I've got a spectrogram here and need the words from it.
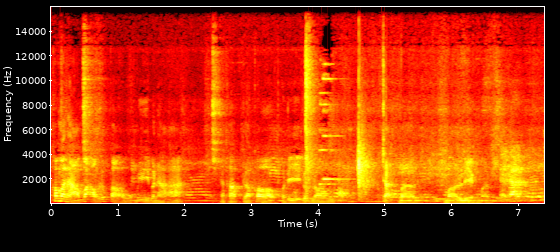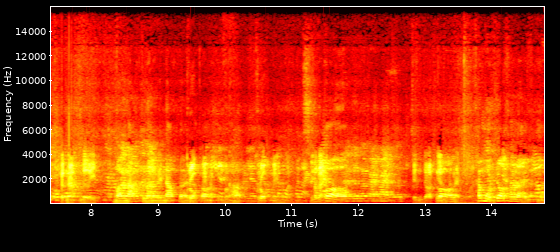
เข้ามาถามว่าเอาหรือเปล่าผมไม่มีปัญหานะครับ แล้วก็พอดีลูกน้องจัดมามาเรียงมาๆ ก็นับเลย มานับเลยนับเลยครแล้บวไหมก็ครับคุณพ่อครับครบไหมครับเท่าไหร่ก็เป็นยอดเงินก็เท่าไหร่หมดทั้งหมดยอดเท่าไหร่นะหนู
